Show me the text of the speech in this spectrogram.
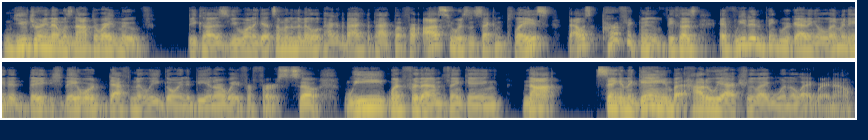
you turning them was not the right move because you want to get someone in the middle of the pack at the back of the pack. But for us who was in second place, that was a perfect move because if we didn't think we were getting eliminated, they they were definitely going to be in our way for first. So we went for them thinking not staying in the game, but how do we actually like win a leg right now?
